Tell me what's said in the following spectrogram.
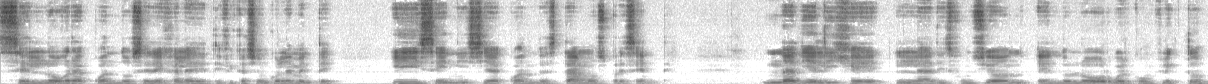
Se logra cuando se deja la identificación con la mente y se inicia cuando estamos presentes. Nadie elige la disfunción, el dolor o el conflicto.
